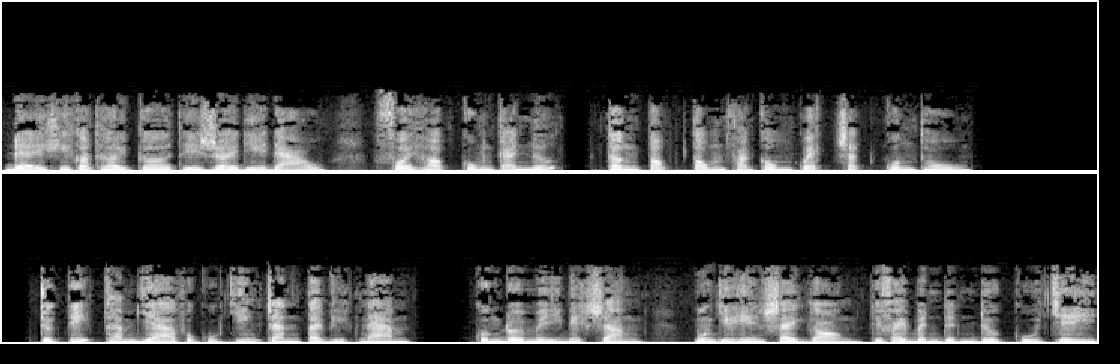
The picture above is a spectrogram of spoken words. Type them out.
để khi có thời cơ thì rời địa đạo, phối hợp cùng cả nước, thần tốc tổng phản công quét sạch quân thù. Trực tiếp tham gia vào cuộc chiến tranh tại Việt Nam, quân đội Mỹ biết rằng muốn giữ yên Sài Gòn thì phải bình định được Củ Chi,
